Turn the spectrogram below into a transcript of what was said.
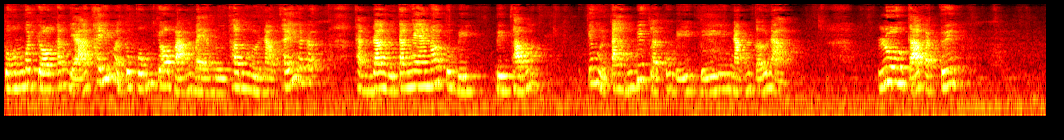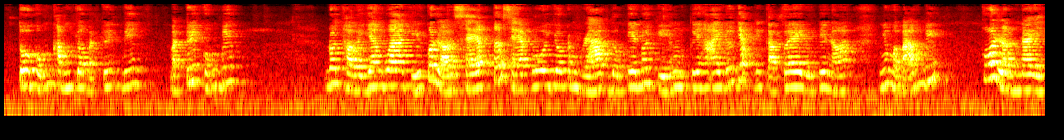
Tôi không có cho khán giả thấy mà tôi cũng cho bạn bè, người thân, người nào thấy hết đó thành ra người ta nghe nói tôi bị bị phỏng, chứ người ta không biết là tôi bị bị nặng cỡ nào. Luôn cả bạch tuyết. Tôi cũng không cho bạch tuyết biết. Bạch tuyết cũng biết. Đôi thời gian qua chỉ có lợi xẹt tới xẹt lui, vô trong rạp, được kia nói chuyện, được kia hai đứa dắt đi cà phê, được kia nọ. Nhưng mà bà không biết. Có lần này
